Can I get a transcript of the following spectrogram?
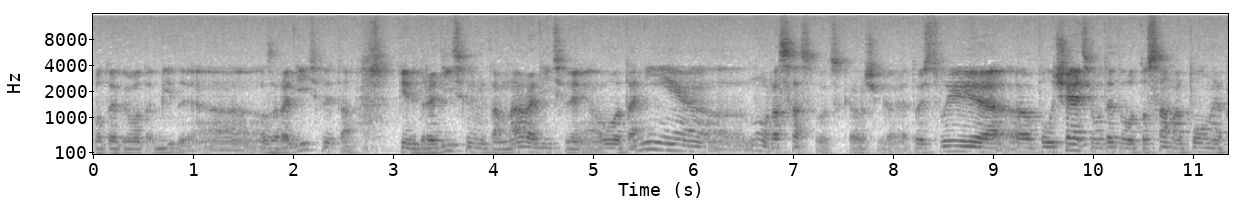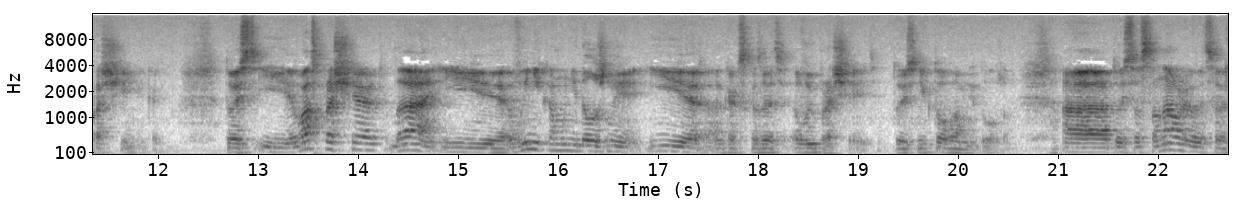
вот этой вот обиды а, за родителей, там, перед родителями, там, на родителей, вот, они ну, рассасываются, короче говоря. То есть вы получаете вот это вот то самое полное прощение, как бы. То есть и вас прощают, да, и вы никому не должны, и, как сказать, вы прощаете. То есть никто вам не должен. А, то есть восстанавливается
